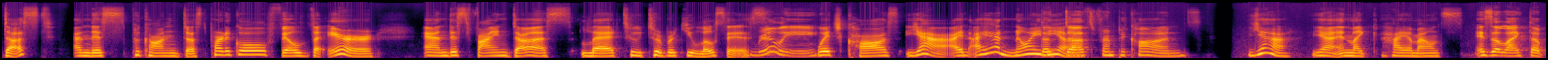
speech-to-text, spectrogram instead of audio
dust, and this pecan dust particle filled the air, and this fine dust led to tuberculosis, Really? which caused yeah, I I had no the idea. dust from pecans. yeah, yeah, in like high amounts. Is it like the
